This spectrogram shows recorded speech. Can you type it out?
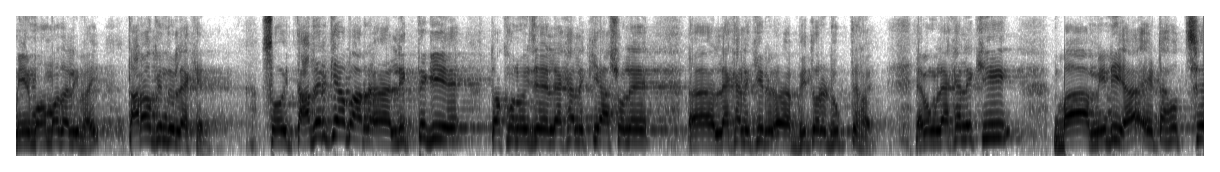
মীর মোহাম্মদ আলী ভাই, তারাও কিন্তু লেখেন। সো ওই তাদেরকে আবার লিখতে গিয়ে তখন ওই যে লেখালেখি আসলে লেখালেখির ভিতরে ঢুকতে হয়। এবং লেখালেখি বা মিডিয়া এটা হচ্ছে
